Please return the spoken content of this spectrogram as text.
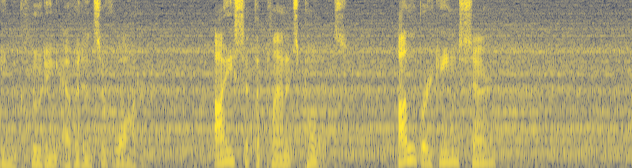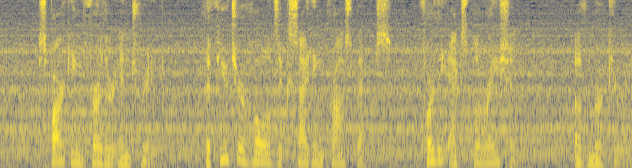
including evidence of water, ice at the planet's poles, unbreaking sir, sparking further intrigue. The future holds exciting prospects for the exploration of Mercury.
